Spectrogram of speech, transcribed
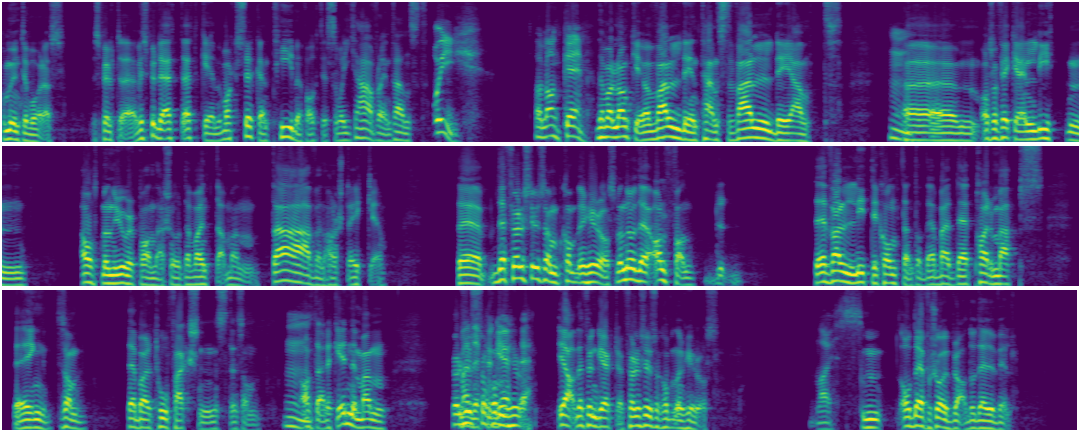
community vår. Vi spilte, vi spilte ett et game. Det varte ca. en time, faktisk. Det var jævla intenst. Oi! Det var langt game. Det var langt game, veldig intenst, veldig jevnt. Mm. Um, og så fikk jeg en liten outmaneuver på han der, så det vant jeg, men dæven han steike. Det, det føles ut som Company Heroes, men nå er det alfaen. Det er veldig lite content, og det er bare det er et par maps. Det er, ingen, liksom, det er bare to factions, det sånn, Mm. alt er ikke inne, men Men det fungerte. Ja, det fungerte. Føles ut som Compton Heroes. Nice. Mm, og det er for så vidt bra, det er det du vil.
